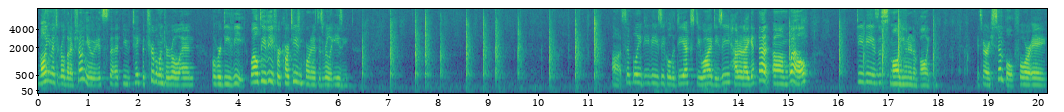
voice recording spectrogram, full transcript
volume integral that I've shown you. It's that you take the triple integral and over dv. Well, dv for Cartesian coordinates is really easy. Uh, simply dv is equal to dx, dy, dz. How did I get that? Um, well, dv is a small unit of volume. It's very simple for a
